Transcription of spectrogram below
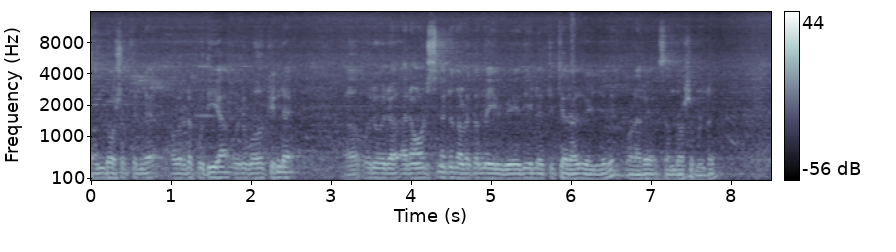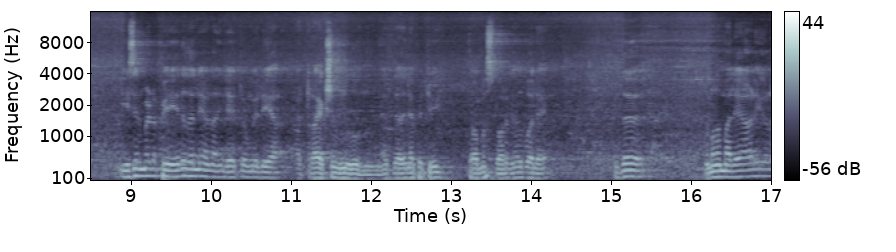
സന്തോഷത്തിന്റെ അവരുടെ പുതിയ ഒരു വർക്കിന്റെ ഒരു ഒരു അനൗൺസ്മെന്റ് നടക്കുന്ന ഈ വേദിയിൽ എത്തിച്ചേരാൻ കഴിഞ്ഞതിൽ വളരെ സന്തോഷമുണ്ട്. ഈ സിനിമയുടെ പേര് തന്നെയാണ് അതിന്റെ ഏറ്റവും വലിയ അട്രാക്ഷൻ എന്ന് തോന്നുന്നത്. നേരത്തെ അതിനെപ്പറ്റി തോമസ് പറഞ്ഞതുപോലെ ഇത് നമ്മൾ മലയാളികൾ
